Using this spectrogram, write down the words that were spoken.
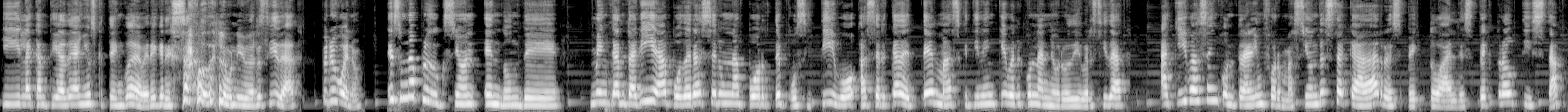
y la cantidad de años que tengo de haber egresado de la universidad. Pero bueno, es una producción en donde me encantaría poder hacer un aporte positivo acerca de temas que tienen que ver con la neurodiversidad. Aquí vas a encontrar información destacada respecto al espectro autista,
